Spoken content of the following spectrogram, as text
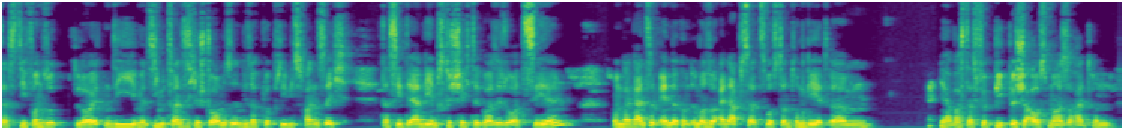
dass die von so Leuten, die mit 27 gestorben sind, dieser Club 27, dass sie deren Lebensgeschichte quasi so erzählen. Und dann ganz am Ende kommt immer so ein Absatz, wo es dann darum geht, ähm, ja, was das für biblische Ausmaße hat und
